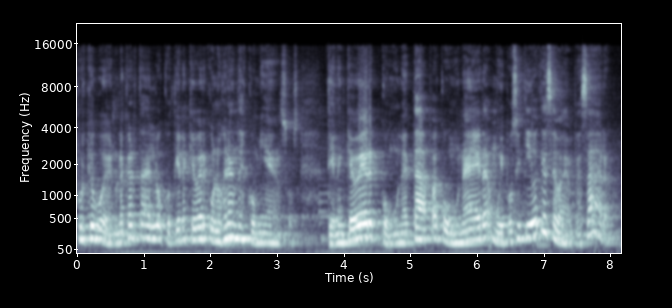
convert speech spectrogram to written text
porque bueno, la carta del loco tiene que ver con los grandes comienzos tienen que ver con una etapa, con una era muy positiva que se va a empezar.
